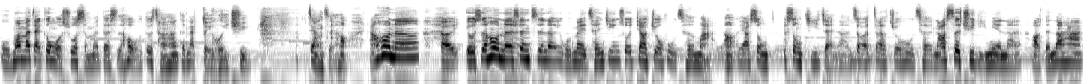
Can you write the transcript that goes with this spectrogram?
我妈妈在跟我说什么的时候，我都常常跟她怼回去。这样子哈，然后呢，呃，有时候呢，甚至呢，我们也曾经说叫救护车嘛，然后要送送急诊啊，叫叫救护车，然后社区里面呢，哦，等到他。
